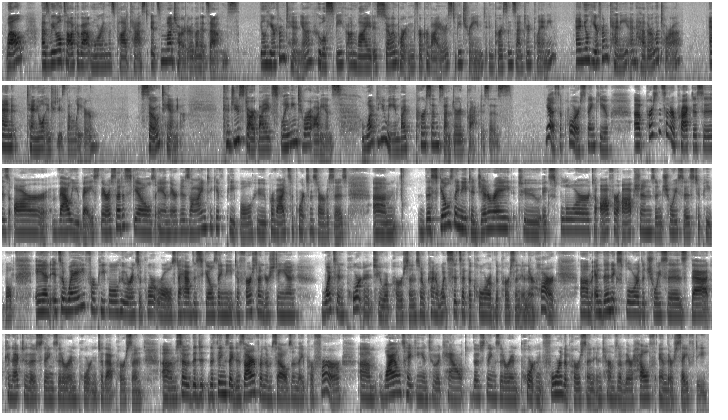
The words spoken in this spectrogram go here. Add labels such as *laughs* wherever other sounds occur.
Well, as we will talk about more in this podcast, it's much harder than it sounds. You'll hear from Tanya, who will speak on why it is so important for providers to be trained in person centered planning. And you'll hear from Kenny and Heather LaTorra, and Tanya will introduce them later. So, Tanya, could you start by explaining to our audience what do you mean by person centered practices? Yes, of course. Thank you. Uh, person centered practices are value based. They're a set of skills and they're designed to give people who provide supports and services um, the skills they need to generate, to explore, to offer options and choices to people. And it's a way for people who are in support roles to have the skills they need to first understand what's important to a person. So, kind of what sits at the core of the person in their heart. Um, and then explore the choices that connect to those things that are important to that person. Um, so, the, the things they desire for themselves and they prefer um, while taking into account those things that are important for the person in terms of their health and their safety.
